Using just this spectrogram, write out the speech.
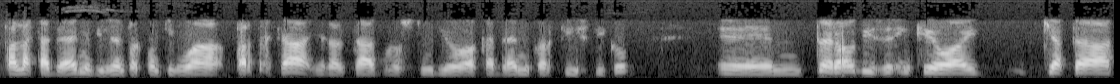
fare l'accademia, ad esempio, per continuare a partecipare in realtà ad uno studio accademico artistico. Ehm, però diciamo che ho chiata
